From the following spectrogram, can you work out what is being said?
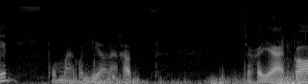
นิดๆ ผมมาคนเดียวนะครับ จักรยานก็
